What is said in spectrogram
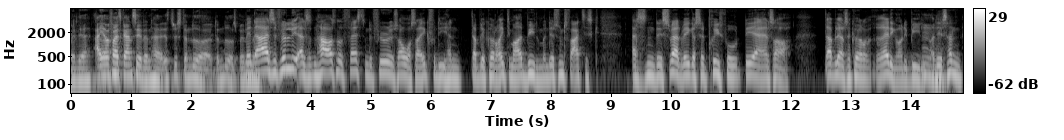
Men ja, Ej, jeg vil faktisk gerne se den her. Jeg synes, den lyder, den lyder spændende. Men der er selvfølgelig, altså den har også noget Fast and the Furious over sig, ikke fordi han, der bliver kørt rigtig meget i bil, men jeg synes faktisk, altså sådan, det er svært ved ikke at sætte pris på, det er altså, der bliver altså kørt rigtig godt i bil, mm. og det er sådan,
